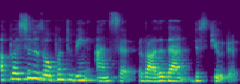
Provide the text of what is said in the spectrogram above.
A question is open to being answered rather than disputed.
